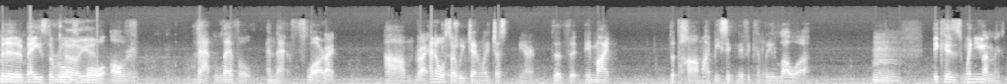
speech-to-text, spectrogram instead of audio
but it Mm. obeys the rules Oh, yeah. more of Right. that level and that flow Right. um, Right. And also, we generally just, you know, the, the it might, the par might be significantly lower Mm. because when you that makes sense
